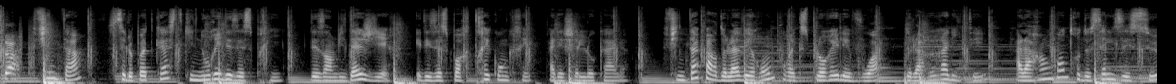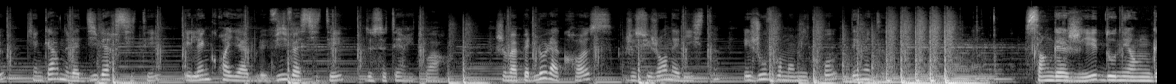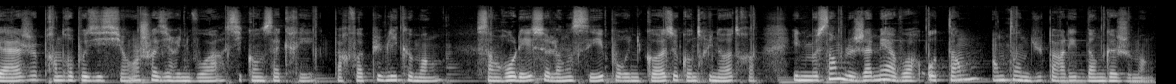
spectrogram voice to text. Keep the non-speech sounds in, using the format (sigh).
Finta. C'est le podcast qui nourrit des esprits, des envies d'agir et des espoirs très concrets à l'échelle locale. Finta part de l'Aveyron pour explorer les voies de la ruralité à la rencontre de celles et ceux qui incarnent la diversité et l'incroyable vivacité de ce territoire. Je m'appelle Lola Cross, je suis journaliste et j'ouvre mon micro dès maintenant. S'engager, donner en gage, prendre position, choisir une voie, s'y consacrer, parfois publiquement, s'enrôler, se lancer pour une cause contre une autre, il me semble jamais avoir autant entendu parler d'engagement.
